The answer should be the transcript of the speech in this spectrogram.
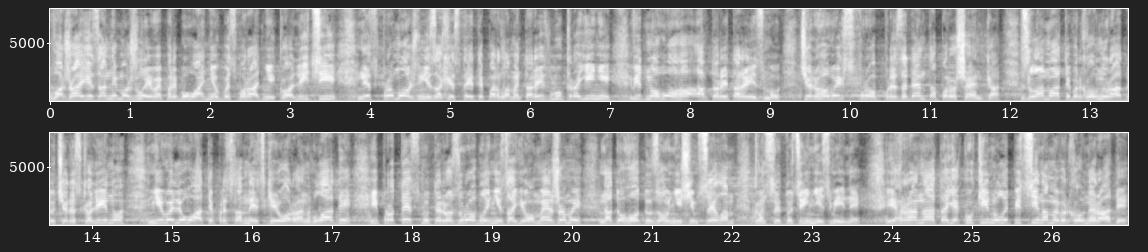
вважає за неможливе перебування в безпорадній коаліції, неспроможні захистити парламентаризм в Україні від нового авторитаризму, чергових спроб Президента Порошенка зламати Верховну Раду через коліно, нівелювати представницький орган влади і протиснути розроблені за його межами на догоду зовнішнім силам конституційні зміни. І граната, яку кинули під стінами Верховної Ради,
